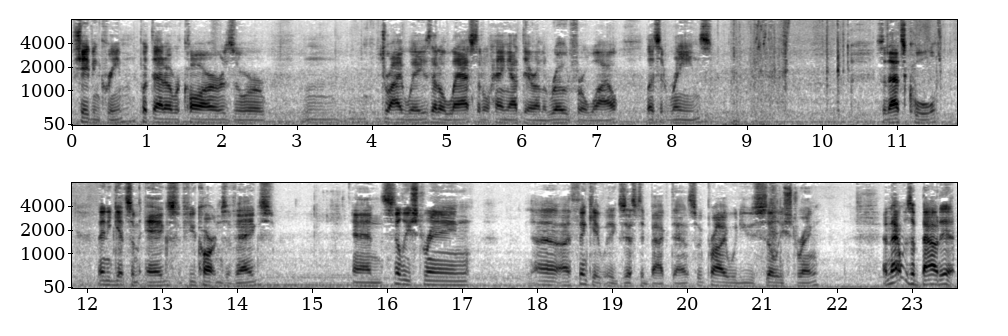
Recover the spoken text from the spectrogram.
shaving cream. Put that over cars or mm, driveways. That'll last. That'll hang out there on the road for a while, unless it rains. So that's cool. Then you get some eggs, a few cartons of eggs, and silly string. Uh, I think it existed back then, so we probably would use silly string. And that was about it.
